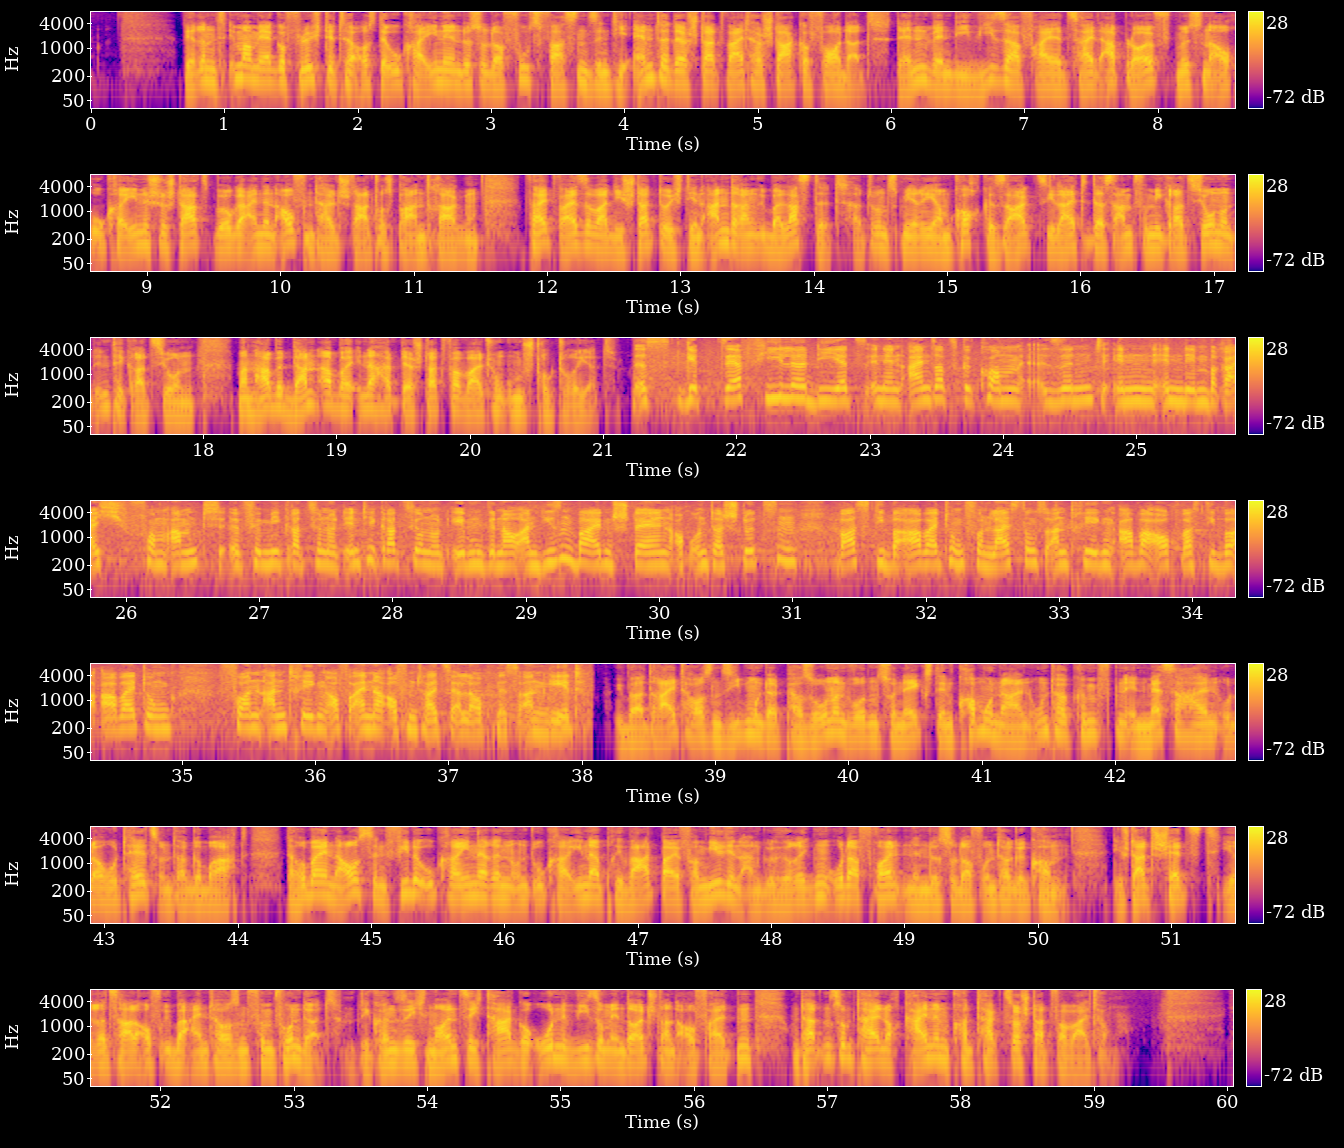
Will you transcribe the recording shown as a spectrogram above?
Während immer mehr Geflüchtete aus der Ukraine in Düsseldorf Fuß fassen, sind die Ämter der Stadt weiter stark gefordert. Denn wenn die visafreie Zeit abläuft, müssen auch ukrainische Staatsbürger einen Aufenthaltsstatus beantragen. Zeitweise war die Stadt durch den Andrang überlastet, hat uns Miriam Koch gesagt. Sie leitet das Amt für Migration und Integration. Man habe dann aber innerhalb der Stadtverwaltung umstrukturiert. Es gibt sehr viele, die jetzt in den Einsatz gekommen sind in, in dem Bereich vom Amt für Migration und Integration und eben genau an diesen beiden Stellen auch unterstützen unterstützen, was die Bearbeitung von Leistungsanträgen, aber auch was die Bearbeitung von Anträgen auf eine Aufenthaltserlaubnis angeht. Über 3700 Personen wurden zunächst in kommunalen Unterkünften in Messehallen oder Hotels untergebracht. Darüber hinaus sind viele Ukrainerinnen und Ukrainer privat bei Familienangehörigen oder Freunden in Düsseldorf untergekommen. Die Stadt schätzt ihre Zahl auf über 1500. Sie können sich 90 Tage ohne Visum in Deutschland aufhalten und hatten zum Teil noch keinen Kontakt zur Stadtverwaltung.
